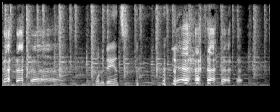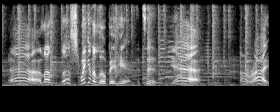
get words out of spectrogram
Want to dance? yeah. Ah, a little, little swinging a little bit here. That's it. Yeah. All right.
